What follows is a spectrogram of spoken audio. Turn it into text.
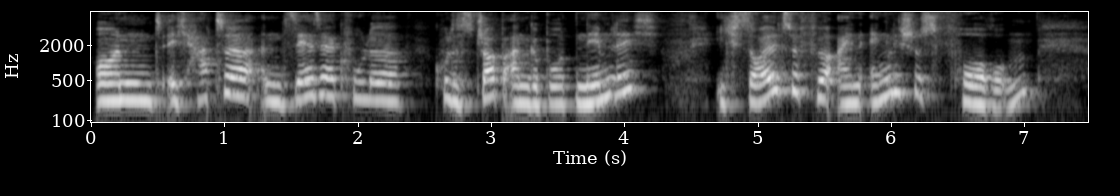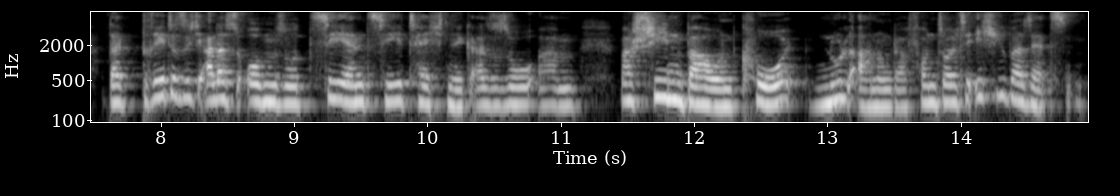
Und ich hatte ein sehr, sehr coole, cooles Jobangebot, nämlich ich sollte für ein englisches Forum, da drehte sich alles um so CNC-Technik, also so ähm, Maschinenbau und Co. Null Ahnung davon, sollte ich übersetzen.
